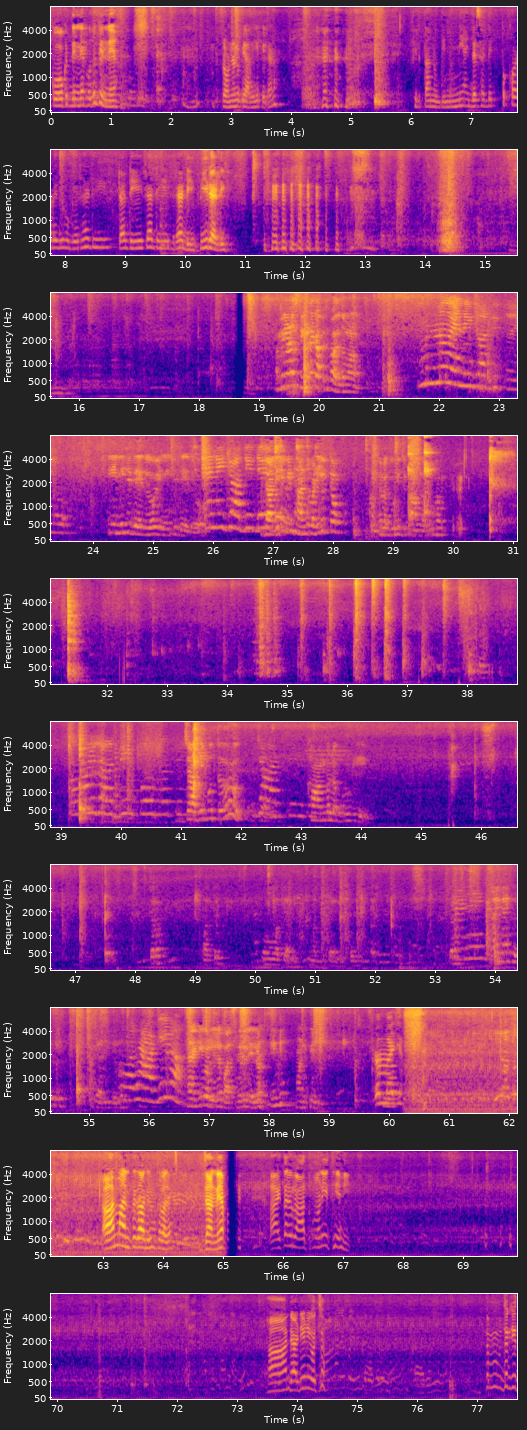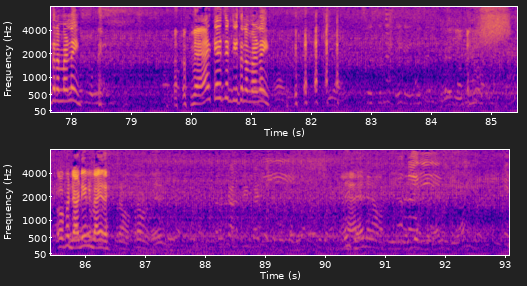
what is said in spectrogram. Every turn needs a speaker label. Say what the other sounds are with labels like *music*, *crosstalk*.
Speaker 1: Coke ਦਿੰਨੇ ਪੁੱਤ ਦਿੰਨੇ ਆ। ਪ੍ਰਾਹੁਣੇ ਨੂੰ ਪਿਆ ਲਈਏ ਪਹਿਲਾਂ ਨਾ ਫਿਰ ਤੁਹਾਨੂੰ ਦਿੰਨੀ ਆ ਇੱਧਰ ਸਾਡੇ ਪਕੌੜੇ ਵੀ ਹੋ ਗਏ ready ready ready ready be ready ਅਮੀ ਨਾਲ ਸਪੀਕਰ ਦੇ ਕੱਪ ਚ ਪਾ ਦੇ ਦਵਾਂ
Speaker 2: ਮੈਨੂੰ ਇੰਨੀ ਜ਼ਿਆਦੀ ਦਿਓ।
Speaker 1: ਇੰਨੀ ਚ ਦੇ ਦਿਓ ਇੰਨੀ ਚ ਦੇ ਦਿਓ।
Speaker 2: ਇੰਨੀ ਜ਼ਿਆਦੀ ਦੇ
Speaker 1: ਜ਼ਿਆਦਾ ਵੀ ਠੰਡ ਬੜੀ ਉੱਤੋਂ। ਅੰਦਰ ਲੱਗੂਗੀ ਜ਼ੁਕਾਮ ਲੱਗੂਗਾ।
Speaker 2: ਬਹੁਤ
Speaker 1: ਜਿਆਦੀ ਪੁੱਤ
Speaker 2: ਜ਼ਿਆਦੀ
Speaker 1: ਖਾਣ ਤੋਂ ਲੱਗੂਗੀ ਚਲੋ ਬਾਤ ਉਹ ਹੋ ਗਿਆ ਮਤ ਚਲੋ ਨਹੀਂ ਨਹੀਂ ਥੋੜੀ ਜਿਆਦੀ ਦੇ ਲਓ
Speaker 2: ਹੋਰ ਆ ਗਿਆ
Speaker 1: ਹੈਗੀ ਹੋਰ ਲੈ ਲੈ ਬਸ ਲੈ ਲੈ ਮਨ ਪੀ
Speaker 2: ਅੰਮਾ ਜੀ
Speaker 1: ਆ ਮਨਪ੍ਰੀਤ ਆ ਗਈ ਚਲਾ ਜਾ ਜਾਣੇ ਆਪਾਂ ਅੱਜ ਤਾਂ ਰਾਤ ਪਾਉਣੀ ਇੱਥੇ ਅਸੀਂ ਹਾਂ, ਡੈਡੀ ਨਹੀਂ ਉੱਚ। ਤੁਮ ਜਗਜੀਤ ਨਾਲ ਮਿਲਣਾ ਹੀ। ਮੈਂ ਕਹੇ ਜਗਜੀਤ ਨਾਲ ਮਿਲਣਾ ਹੀ। ਉਹ ਫਿਰ ਡੈਡੀ ਨਹੀਂ ਬਹਿ ਰਹੇ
